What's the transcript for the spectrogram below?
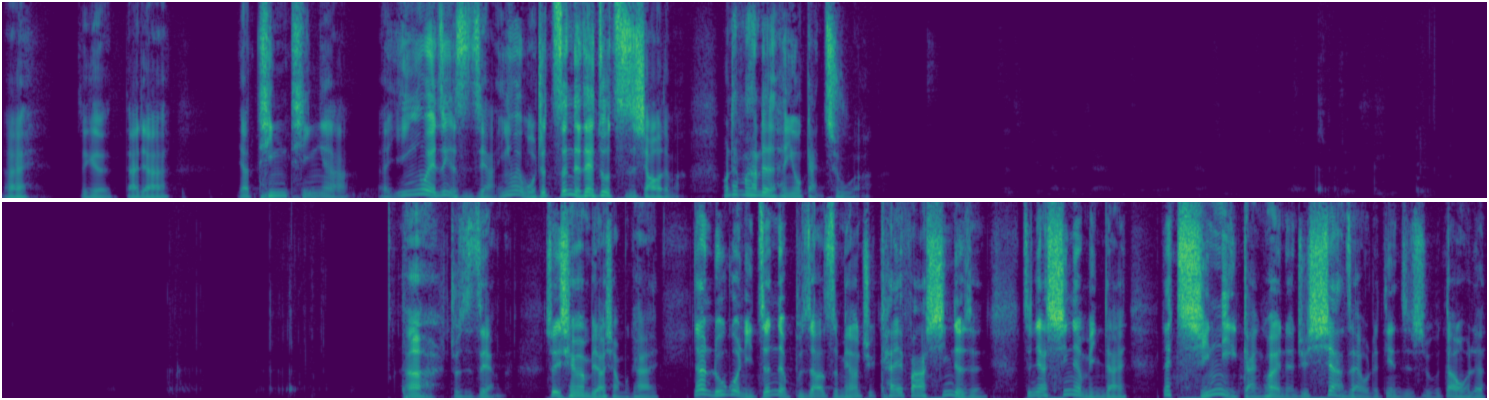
哎，这个大家要听听啊！呃，因为这个是这样，因为我就真的在做直销的嘛，我他妈的很有感触啊！啊，就是这样的，所以千万不要想不开。那如果你真的不知道怎么样去开发新的人，增加新的名单，那请你赶快呢去下载我的电子书，到我的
